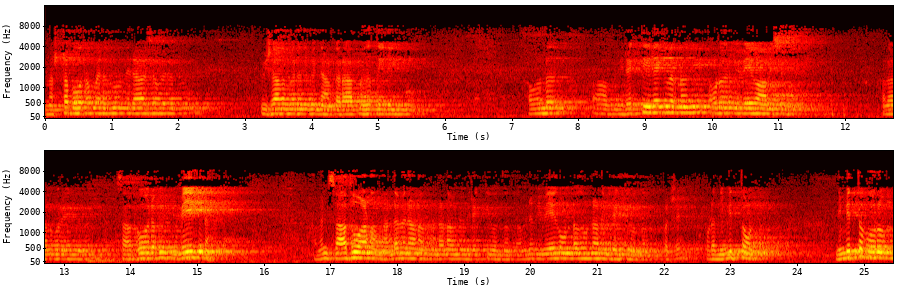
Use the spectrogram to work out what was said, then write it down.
നഷ്ടബോധം വരുന്നു നിരാശ വരുന്നു വിഷാദം വരുന്നു പിന്നെ ആൾക്കാർ ആത്മഹത്യയിലേക്ക് പോകും. അതുകൊണ്ട് ആ വിരക്തിയിലേക്ക് വരണമെങ്കിൽ അവിടെ ഒരു വിവേകം ആവശ്യമാണ്. അതാണ് പറയുന്നത്. സാധുവരം വിവേകിന അവൻ സാധുവാണ് നല്ലവനാണ്. അതുകൊണ്ടാണ് അവന് വിരക്തി വന്നത്. അവന് വിവേകം ഉണ്ടതുകൊണ്ടാണ് വിരക്തി വന്നത്. പക്ഷെ അവിടെ നിമിത്തമുണ്ട്. നിമിത്തപൂർവം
